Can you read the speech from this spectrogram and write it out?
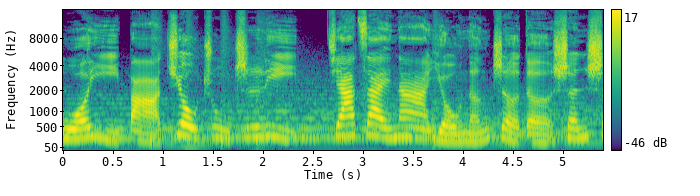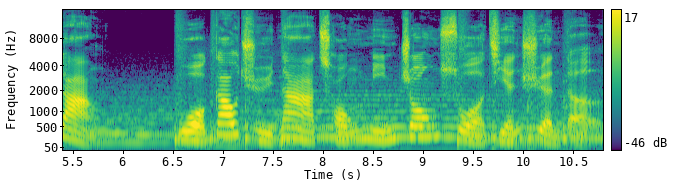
我已把救助之力加在那有能者的身上。我高举那从民中所拣选的。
